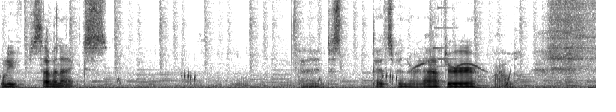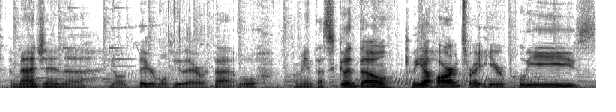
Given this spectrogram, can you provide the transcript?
27x. And just dead spin right after. Wow. Imagine, uh, you know, a bigger multi there with that. Oof. I mean, that's good though. Can we get hearts right here, please?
